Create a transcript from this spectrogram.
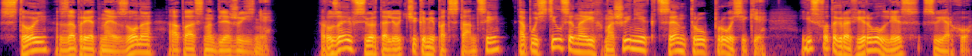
«Стой, запретная зона, опасна для жизни». Рузаев с вертолетчиками подстанции опустился на их машине к центру просеки и сфотографировал лес сверху.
